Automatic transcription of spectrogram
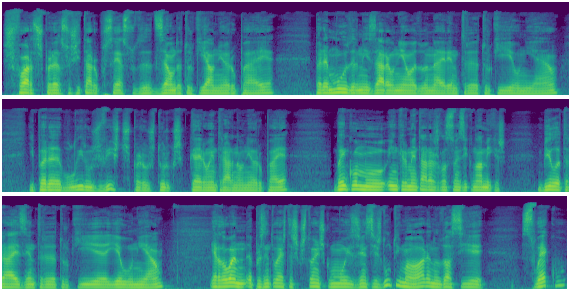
esforços para ressuscitar o processo de adesão da Turquia à União Europeia para modernizar a união aduaneira entre a Turquia e a União e para abolir os vistos para os turcos que queiram entrar na União Europeia, bem como incrementar as relações económicas bilaterais entre a Turquia e a União. Erdogan apresentou estas questões como exigências de última hora no dossiê sueco.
